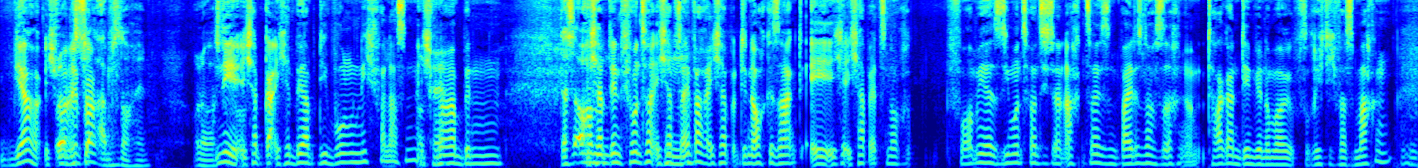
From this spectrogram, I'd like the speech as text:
Ja, ich Oder war bist einfach. du abends noch hin? Oder was? Nee, ich habe gar, ich habe hab die Wohnung nicht verlassen. Ich Okay. war, bin, das auch ich habe den 25, ich habe Mhm. einfach, ich habe den auch gesagt, ey, ich, ich habe jetzt noch vor mir 27 und 28 sind beides noch Sachen, Tage, an denen wir nochmal so richtig was machen. Mhm.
